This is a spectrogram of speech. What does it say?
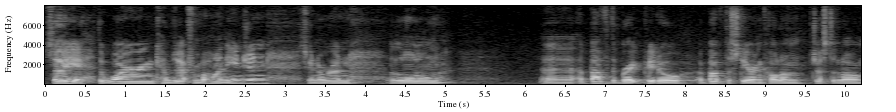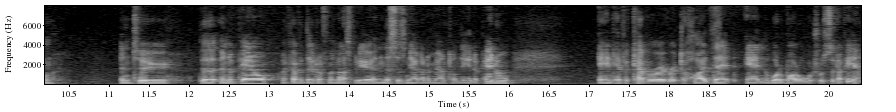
So yeah, the wiring comes out from behind the engine. It's going to run along uh, above the brake pedal, above the steering column, just along into the inner panel. I covered that off in the last video and this is now going to mount on the inner panel and have a cover over it to hide that and the water bottle which will sit up here.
